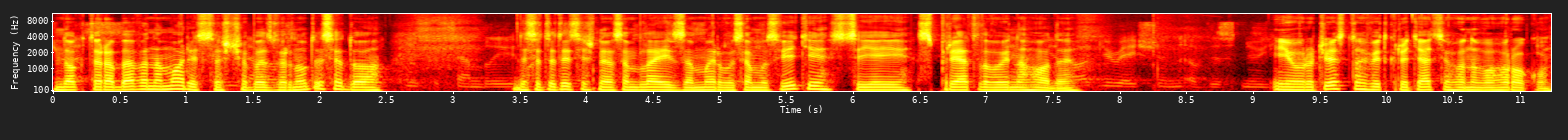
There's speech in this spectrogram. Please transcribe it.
доктора Бевена Моріса, щоб звернутися до десятитисячної асамблеї за мир в усьому світі з цієї сприятливої нагоди і урочистого відкриття цього нового року.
